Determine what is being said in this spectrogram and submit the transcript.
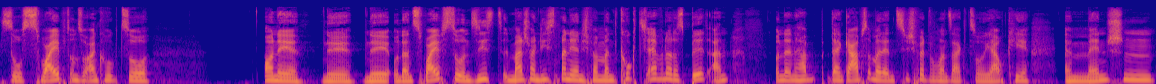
so swiped und so anguckt, so, oh nee, nee, nee. Und dann swipest du und siehst, manchmal liest man ja nicht, weil man guckt sich einfach nur das Bild an. Und dann, hab, dann gab es immer den Zwiespalt, wo man sagt, so, ja, okay, äh, Menschen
